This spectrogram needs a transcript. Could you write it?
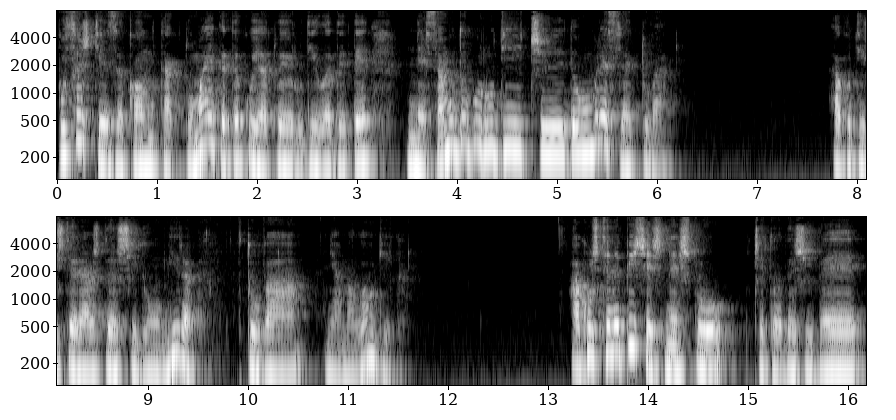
По същия закон, както майката, която е родила дете, не само да го роди, че да умре след това. Ако ти ще раждаш и да умира, в това няма логика. Ако ще напишеш нещо, че то да живее,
